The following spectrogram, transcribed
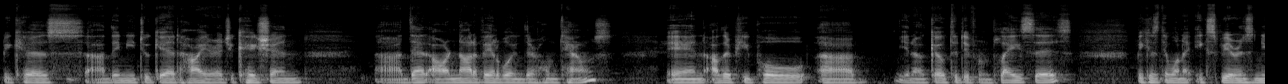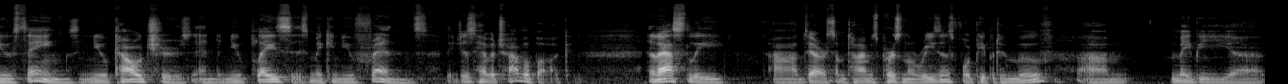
because uh, they need to get higher education uh, that are not available in their hometowns. And other people, uh, you know, go to different places because they want to experience new things, new cultures, and new places, making new friends. They just have a travel bug. And lastly, uh, there are sometimes personal reasons for people to move. Um, maybe uh,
